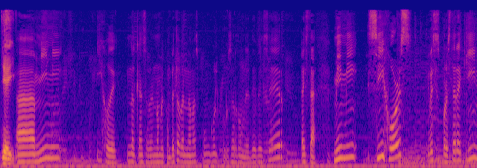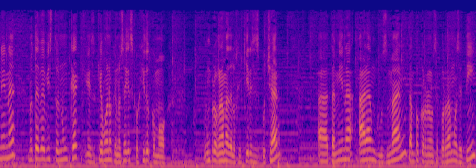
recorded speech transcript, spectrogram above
Yay. A Mimi hijo de, no alcanzo a ver el nombre completo, a ver, nada más pongo el cursor donde debe ser. Ahí está. Mimi Seahorse, gracias por estar aquí, nena. No te había visto nunca, qué bueno que nos hayas escogido como un programa de los que quieres escuchar. Ah, también a Aram Guzmán, tampoco nos acordamos de ti.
